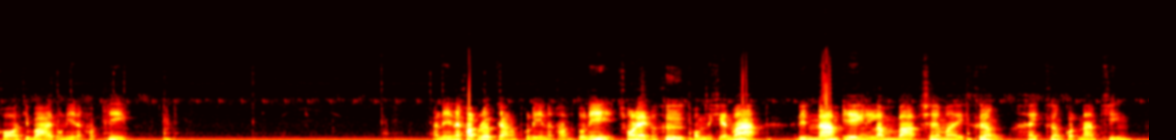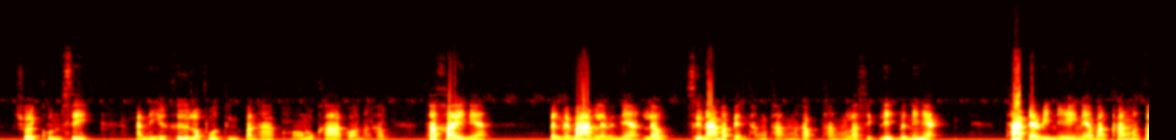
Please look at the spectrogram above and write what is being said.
ขออธิบายตรงนี้นะครับ นี่ อันนี้นะครับเริ่มจากตัวนี้นะครับ ตัวนี้ช่องแรกก็คือ ผมจะเขียนว่า ดินน้ำเองลำบากใช่ไหม เครื่องให้เครื่องกดน้ำคิง ช่วยคุณสิอันนี้ก็คือเราพูดถึงปัญหาของลูกค้าก่อนนะครับ ถ้าใครเนี่ยเป็นแม่บ้านอะไรแบบนี้แล้วซื้อน้ำมาเป็นถังๆนะครับถังละสิบลิตรแบบนี้เนี่ยถ้าจะรินเองเนี่ยบางครั้งมันก็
